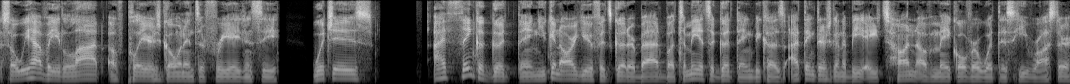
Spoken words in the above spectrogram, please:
So we have a lot of players going into free agency, which is, I think, a good thing. You can argue if it's good or bad, but to me, it's a good thing because I think there's going to be a ton of makeover with this Heat roster.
